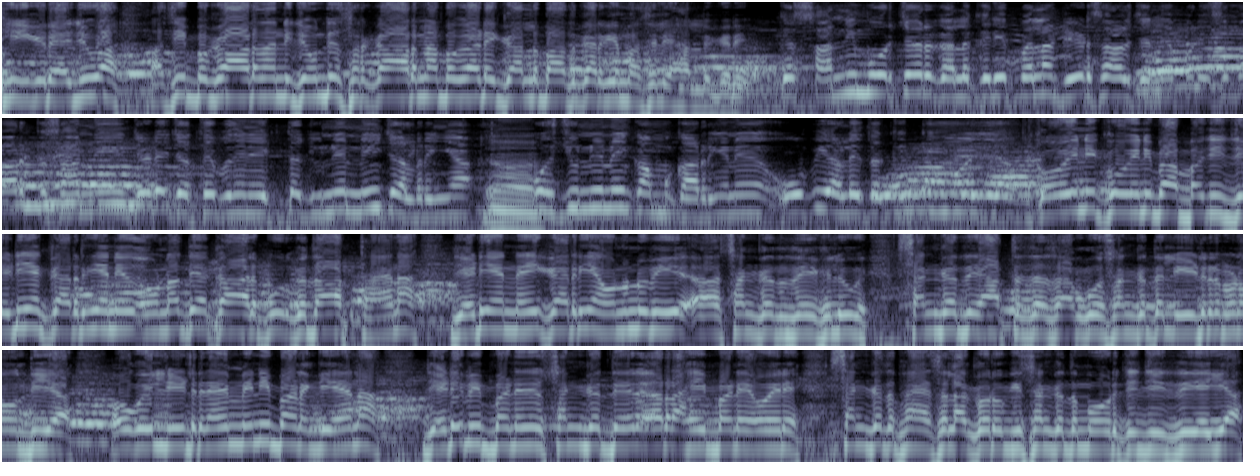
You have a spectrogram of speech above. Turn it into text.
ਠੀਕ ਰਹਿ ਜਾਊਗਾ। ਅਸੀਂ ਵਿਗਾੜਨਾ ਨਹੀਂ ਚਾਹੁੰਦੇ ਸਰਕਾਰ ਨਾ ਵਿਗਾੜੇ ਗੱਲਬਾਤ ਕਰਕੇ ਮਸਲੇ ਹੱਲ ਕਰੇ। ਕਿਸਾਨੀ ਮੋਰਚੇ ਦੀ ਗੱਲ ਕਰੀਏ ਪਹਿਲਾਂ ਡੇਢ ਸਾਲ ਚੱਲਿਆ ਪਰ ਇਸ ਵਾਰ ਕਿਸਾਨੀ ਜਿਹੜੇ ਜਥੇਬੰਦੀ ਨੇ ਇੱਕ ਤਾਂ ਯੂਨੀਅਨ ਨਹੀਂ ਚੱਲ ਰਹੀਆਂ ਕੁਝ ਯੂਨੀਅਨ ਹੀ ਕੰਮ ਕਰ ਰਹੀਆਂ ਨੇ ਉਹ ਵੀ ਹਾਲੇ ਤੱਕ ਹੋਈ ਆ? ਕੋਈ ਨਹੀਂ ਕੋਈ ਨਹੀਂ ਬਾਬਾ ਜੀ ਜਿਹੜੀਆਂ ਕਰ ਰਹੀਆਂ ਨੇ ਉਹਨਾਂ ਤੇ ਅਕਾਲ ਪੁਰਖ ਦਾ ਹੱਥ ਹੈ ਨਾ ਜਿਹੜੀਆਂ ਨਹੀਂ ਕਰ ਰਹੀਆਂ ਉਹਨਾਂ ਨੂੰ ਵੀ ਸੰਗਤ ਦੇਖ ਲੂਗੀ ਸੰਗਤ ਦੇ ਹੱਥ 'ਚ ਸਭ ਕੁਝ ਸੰਗਤ ਲੀਡਰ ਬਣਾਉਂਦੀ ਆ। ਉਹ ਕੋਈ ਲੀਡਰ ਐਵੇਂ ਨਹੀਂ ਬਣ ਗਏ ਹੈ ਨਾ ਜਿਹੜੇ ਵੀ ਬਣੇ ਨੇ ਸੰਗਤ ਦੇ ਰਾਹੀਂ ਬਣੇ ਹੋਏ ਨੇ। ਸੰਗਤ ਫੈਸਲਾ ਕਰੂਗੀ ਸੰਗਤ ਮੋਰਚੇ ਜਿੱਤਦੀ ਆਈ ਆ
